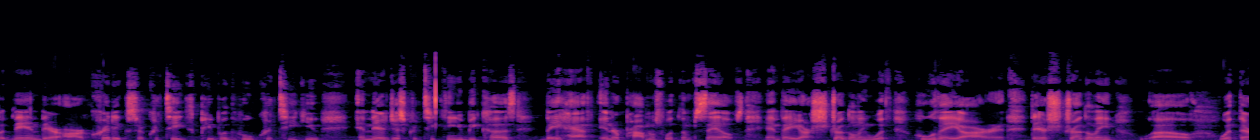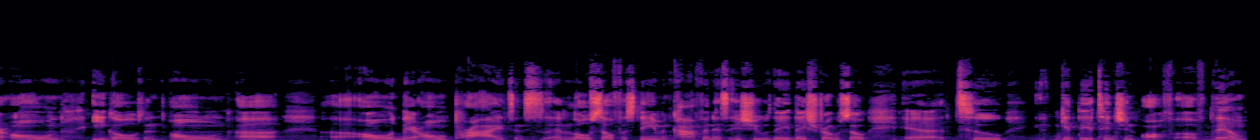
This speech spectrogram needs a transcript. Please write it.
But then there are critics or critiques, people who critique you, and they're just critiquing you because they have inner problems with themselves and they are struggling with who they are and they're struggling uh, with their own egos and own. Uh, uh, own their own prides and, and low self-esteem and confidence issues they they struggle so uh, to get the attention off of them,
